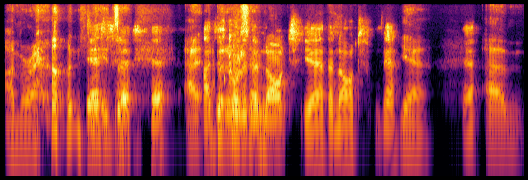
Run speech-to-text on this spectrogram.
I'm around. Yes, yes, a, yeah. Uh, I just call also, it the nod. Yeah, the nod. Yeah, yeah, yeah. Um,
